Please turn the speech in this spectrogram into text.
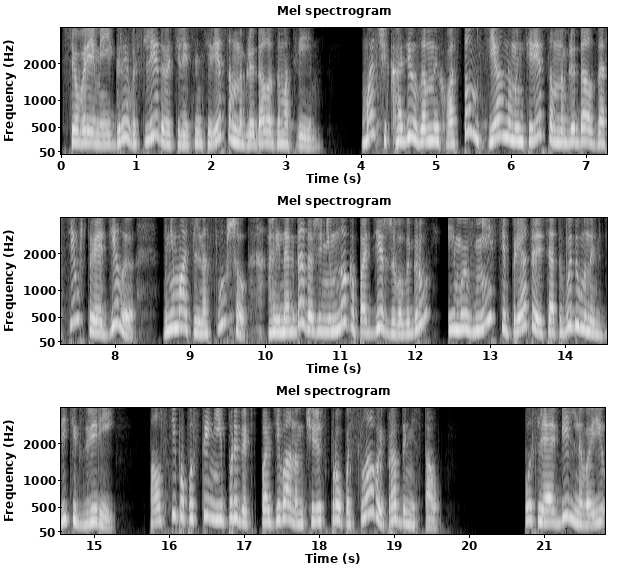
Все время игры в исследователи с интересом наблюдала за Матвеем. Мальчик ходил за мной хвостом, с явным интересом наблюдал за всем, что я делаю, внимательно слушал, а иногда даже немного поддерживал игру, и мы вместе прятались от выдуманных диких зверей. Ползти по пустыне и прыгать по диванам через пропасть славой, правда, не стал. После обильного и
